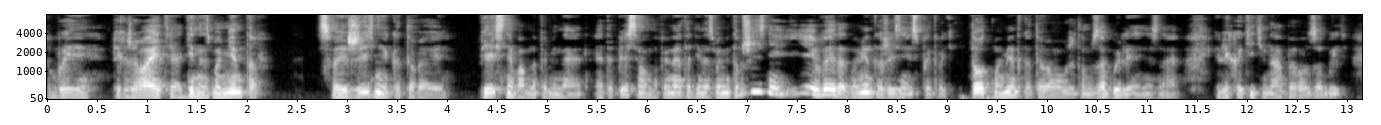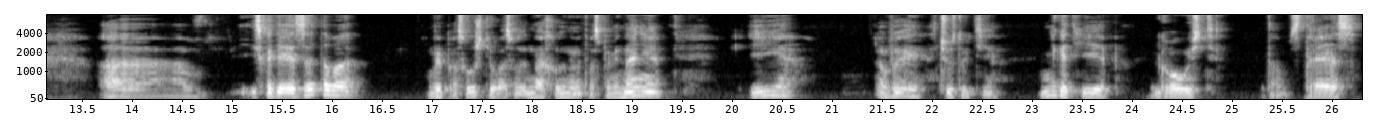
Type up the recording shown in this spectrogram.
вы переживаете один из моментов своей жизни, который песня вам напоминает. Эта песня вам напоминает один из моментов жизни, и вы этот момент жизни испытываете. Тот момент, который вы уже там забыли, я не знаю, или хотите наоборот забыть. А исходя из этого, вы прослушаете, у вас нахлынут воспоминания, и вы чувствуете негатив, грусть, там, стресс,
